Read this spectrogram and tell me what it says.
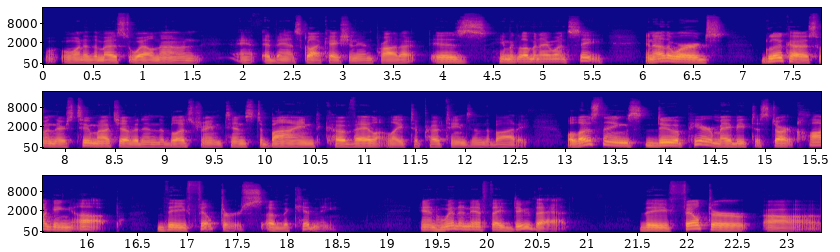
one of the most well-known advanced glycation end product is hemoglobin A1C. In other words, Glucose, when there's too much of it in the bloodstream, tends to bind covalently to proteins in the body. Well, those things do appear maybe to start clogging up the filters of the kidney. And when and if they do that, the filter uh,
